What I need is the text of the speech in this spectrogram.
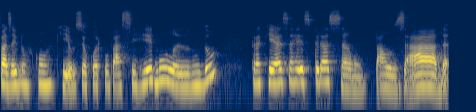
fazendo com que o seu corpo vá se regulando para que essa respiração pausada,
